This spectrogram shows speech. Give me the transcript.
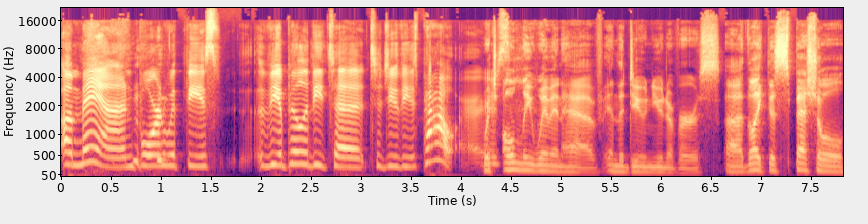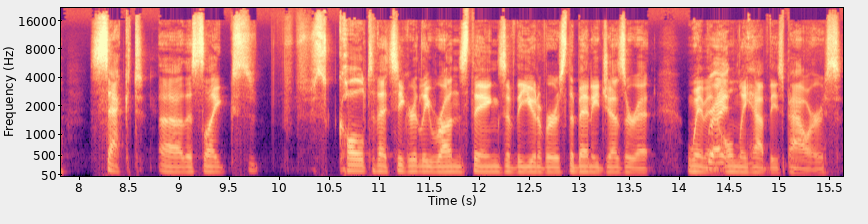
a man born with these the ability to to do these powers. which only women have in the Dune universe. Uh, like this special sect, uh, this like s- s- cult that secretly runs things of the universe. The Bene Gesserit women Right. only have these powers.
